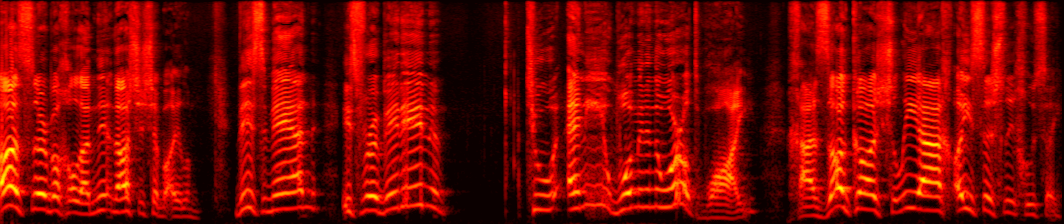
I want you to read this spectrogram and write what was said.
Aser b'chol This man is forbidden to any woman in the world. Why? Chazaka shliach oisa shlichusay.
